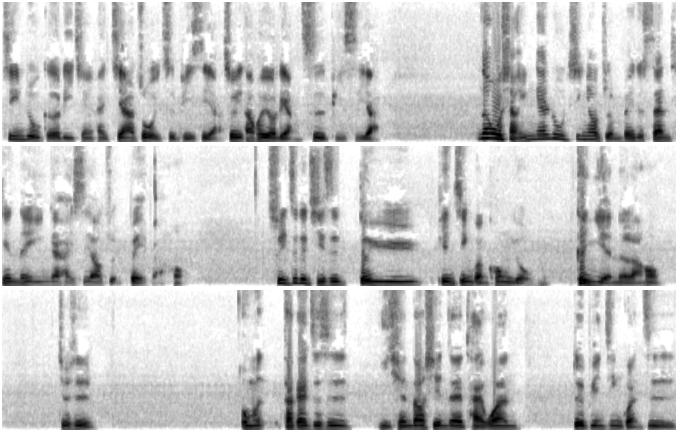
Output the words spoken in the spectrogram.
进入隔离前还加做一次 PCR，所以它会有两次 PCR。那我想应该入境要准备的三天内应该还是要准备吧，吼。所以这个其实对于边境管控有更严的啦，吼。就是我们大概这是以前到现在台湾对边境管制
